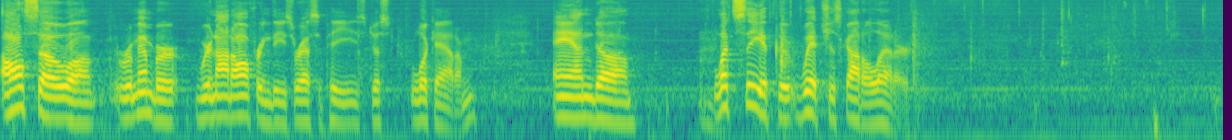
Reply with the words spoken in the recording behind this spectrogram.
also, uh, remember, we're not offering these recipes, just look at them. And uh, let's see if the witch has got a letter. Let's see,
